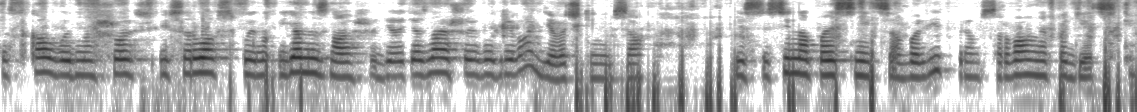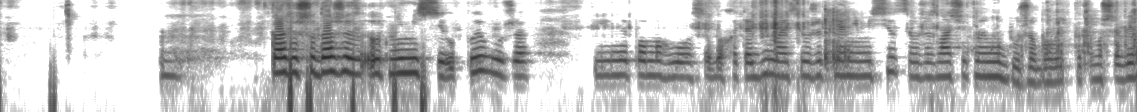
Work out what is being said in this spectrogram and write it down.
Таскав, видно, щось і сорвав спину. І я не знаю, що робити. Я знаю, що і вигрівати, девочки, нельзя. Если сильно поясница болит, прям сорвал не по-детски. Каже, що даже от не місіл пив уже і не помогло особо. Хоча Діма, якщо вже п'є не місіл, це вже значить ну, йому дуже болить, тому що він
